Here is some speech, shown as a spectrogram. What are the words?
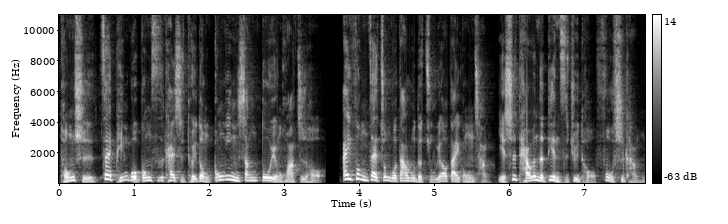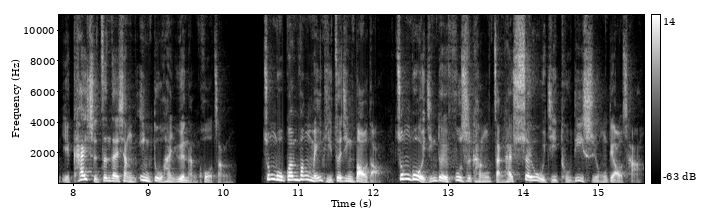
同时，在苹果公司开始推动供应商多元化之后，iPhone 在中国大陆的主要代工厂，也是台湾的电子巨头富士康，也开始正在向印度和越南扩张。中国官方媒体最近报道，中国已经对富士康展开税务以及土地使用调查。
